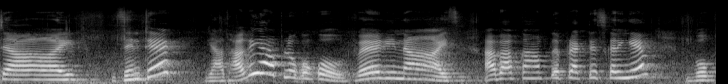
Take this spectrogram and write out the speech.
tide isn't it? याद आ गई आप लोगों को? Very nice nice. अब आप कहाँ पर प्रैक्टिस करेंगे? बुक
